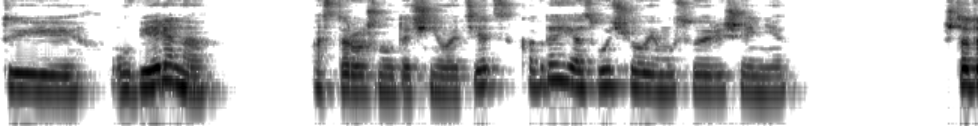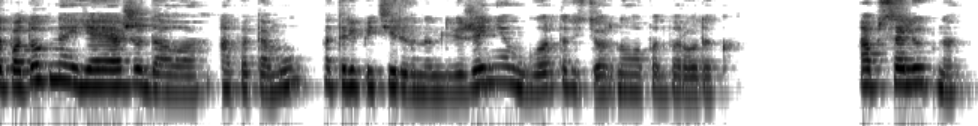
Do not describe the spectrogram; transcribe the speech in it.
«Ты уверена?» – осторожно уточнил отец, когда я озвучила ему свое решение. Что-то подобное я и ожидала, а потому отрепетированным движением гордо вздернула подбородок. «Абсолютно.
